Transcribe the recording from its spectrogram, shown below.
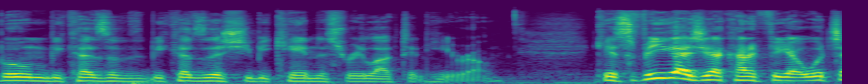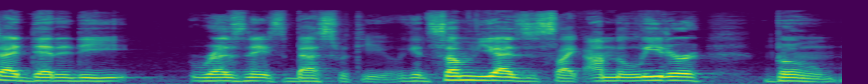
boom, because of because of this, you became this reluctant hero. Okay, so for you guys, you got to kind of figure out which identity resonates best with you. Again, some of you guys, it's like I'm the leader, boom.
